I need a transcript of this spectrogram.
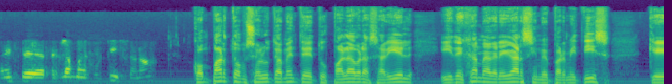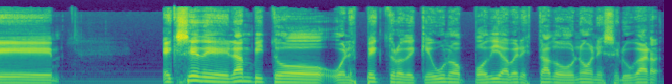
en este reclamo de justicia no Comparto absolutamente tus palabras, Ariel, y déjame agregar, si me permitís, que excede el ámbito o el espectro de que uno podía haber estado o no en ese lugar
